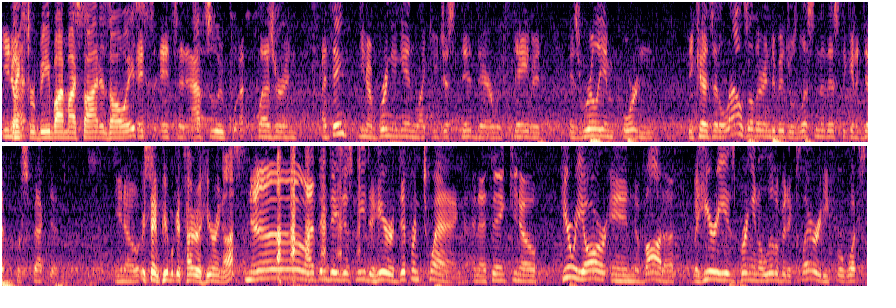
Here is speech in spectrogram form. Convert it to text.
you know, thanks for being by my side as always. It's it's an absolute ple- pleasure, and I think you know bringing in like you just did there with David is really important because it allows other individuals listen to this to get a different perspective. You know, You're saying people get tired of hearing us? no, I think they just need to hear a different twang, and I think you know here we are in Nevada, but here he is bringing a little bit of clarity for what's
